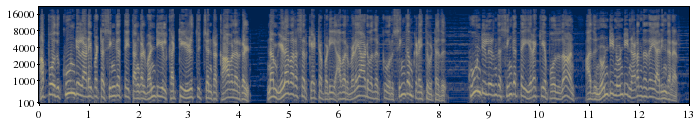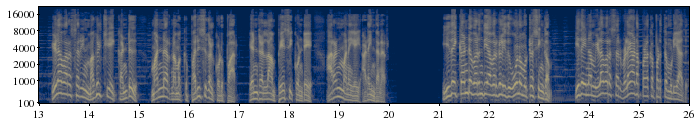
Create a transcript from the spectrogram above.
அப்போது கூண்டில் அடைப்பட்ட சிங்கத்தை தங்கள் வண்டியில் கட்டி இழுத்துச் சென்ற காவலர்கள் நம் இளவரசர் கேட்டபடி அவர் விளையாடுவதற்கு ஒரு சிங்கம் கிடைத்துவிட்டது. கூண்டில் இருந்த சிங்கத்தை இறக்கிய போதுதான் அது நொண்டி நொண்டி நடந்ததை அறிந்தனர். இளவரசரின் மகிழ்ச்சியைக் கண்டு மன்னர் நமக்கு பரிசுகள் கொடுப்பார் என்றெல்லாம் பேசிக்கொண்டே அரண்மனையை அடைந்தனர். இதை கண்டு வருந்திய அவர்கள் இது ஊனமுற்ற சிங்கம். இதை நம் இளவரசர் விளையாட பழக்கப்படுத்த முடியாது.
